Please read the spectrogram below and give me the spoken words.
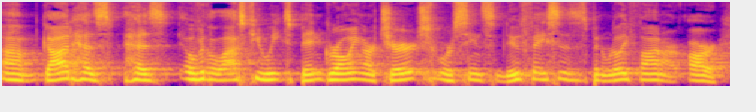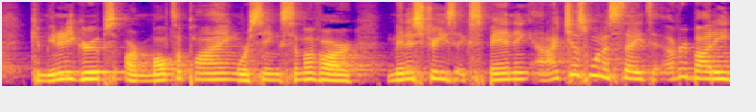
Um, God has, has, over the last few weeks, been growing our church. We're seeing some new faces. It's been really fun. Our, our community groups are multiplying. We're seeing some of our ministries expanding. And I just want to say to everybody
